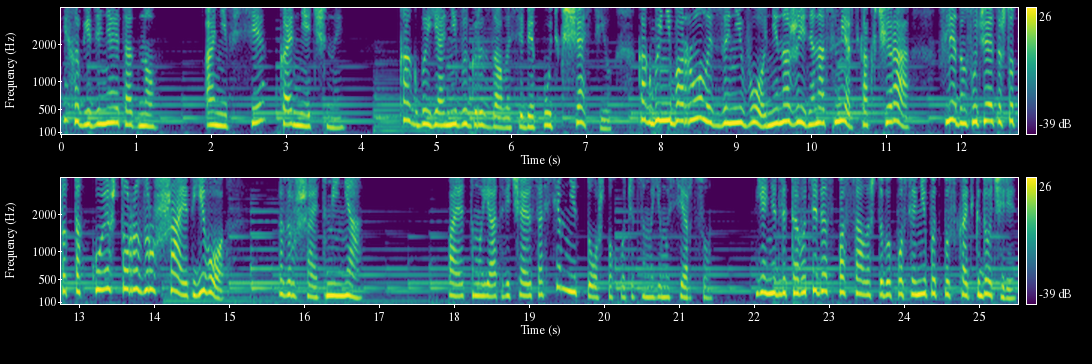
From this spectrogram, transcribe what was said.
Их объединяет одно — они все конечны. Как бы я ни выгрызала себе путь к счастью, как бы ни боролась за него, не на жизнь, а на смерть, как вчера, следом случается что-то такое, что разрушает его, разрушает меня. Поэтому я отвечаю совсем не то, что хочется моему сердцу. Я не для того тебя спасала, чтобы после не подпускать к дочери.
